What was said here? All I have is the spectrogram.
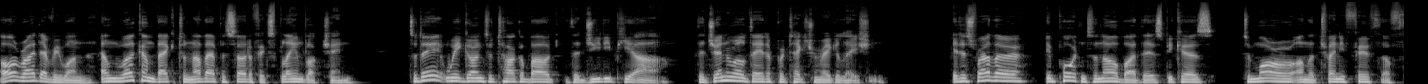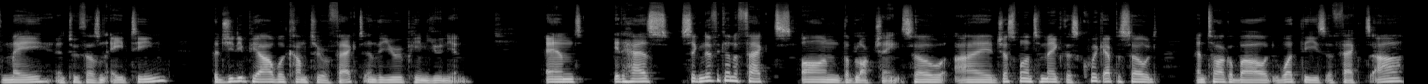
Alright everyone, and welcome back to another episode of Explain Blockchain. Today we're going to talk about the GDPR, the General Data Protection Regulation. It is rather important to know about this because tomorrow on the 25th of May in 2018, the GDPR will come to effect in the European Union. And it has significant effects on the blockchain. So I just wanted to make this quick episode and talk about what these effects are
